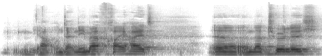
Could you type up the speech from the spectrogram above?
ja Unternehmerfreiheit äh, natürlich.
